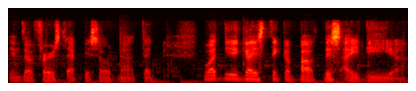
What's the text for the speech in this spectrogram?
in the first episode natin. What do you guys think about this idea?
